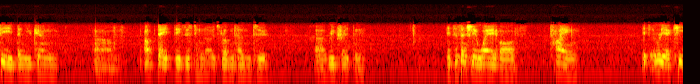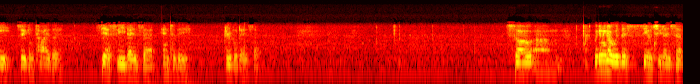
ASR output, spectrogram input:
feed, then you can um, update the existing nodes rather than them to uh, recreate them. It's essentially a way of tying, it's really a key, so you can tie the CSV dataset into the Drupal dataset. So um, we're going to go with this CO2 dataset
